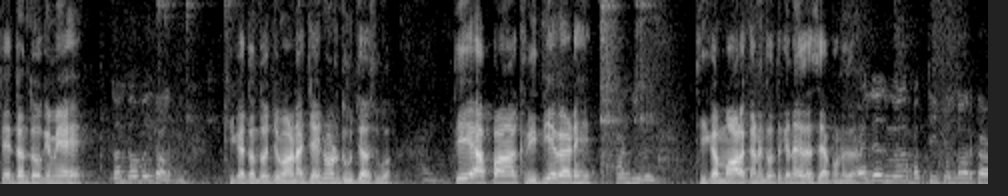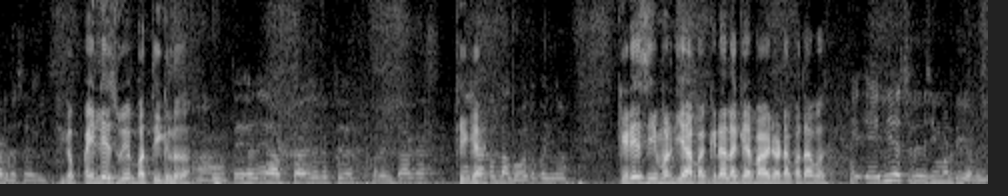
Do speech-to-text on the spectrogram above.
ਤੇ ਦੰਦੋ ਕਿਵੇਂ ਆ ਇਹ? ਦੰਦੋ ਬਈ ਰਲ ਗਈ ਠੀਕ ਹੈ ਦੰਦੋ ਜਵਾਨਾ ਜੈਨ ਹੁਣ ਦੂਜਾ ਸੂਆ। ਤੇ ਆਪਾਂ ਖਰੀਦੀਏ ਵੈੜ ਇਹ? ਹਾਂਜੀ ਬਈ। ਠੀਕ ਆ ਮਾਲਕਾਂ ਨੇ ਦੁੱਧ ਕਿੰਨਾ ਕੁ ਦੱਸਿਆ ਆਪਾਂ ਨੂੰ ਇਹਦਾ? ਪਹਿਲੇ ਸੂਏ ਦਾ 32 ਕਿਲੋ ਦਾ ਰਿਕਾਰਡ ਦੱਸਿਆ ਬਈ। ਠੀਕ ਆ ਪਹਿਲੇ ਸੂਏ 32 ਕਿਲੋ ਦਾ। ਹਾਂ ਤੇ ਹਜੇ ਹਫਤਾ ਇਹਦੇ ਵਿੱਚ ਰਹਿੰਦਾਗਾ ਠੀਕ ਹੈ। ਢੋਲਾਂ ਬਹੁਤ ਪਈਆਂ। ਕਿਹੜੇ ਸੀਮਨ ਦੀ ਆਪਾਂ ਕਿਹੜਾ ਲੱਗਿਆ ਬਾਇਓਡਾਟਾ ਪਤਾ ਕੁਛ? ਇਹ ਏਬੀਐਸ ਦੇ ਸੀਮਨ ਦੀ ਆ ਬਈ।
